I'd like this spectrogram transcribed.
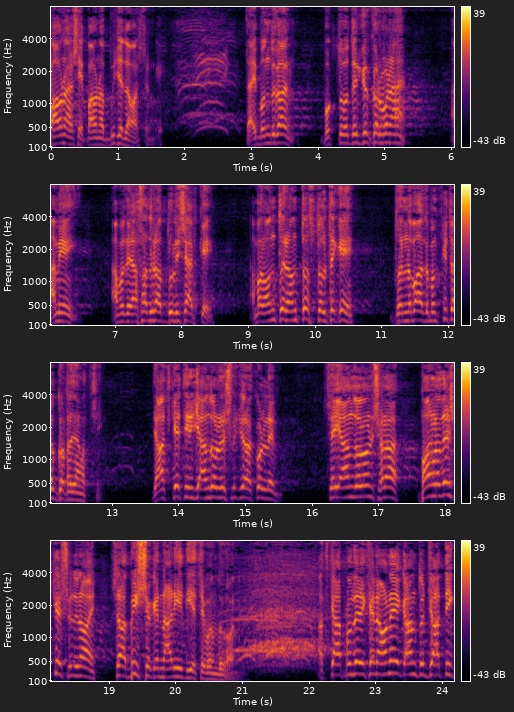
পাওনা, সে পাওনা বুঝে দেওয়ার সঙ্গে। তাই বন্ধুগণ, বক্তব্য দীর্ঘ করব না। আমি আমাদের আসাদুল আব্দুল সাহেবকে আমার অন্তরের অন্তঃস্থল থেকে ধন্যবাদ এবং কৃতজ্ঞতা জানাচ্ছি। যে আজকে তিনি যে আন্দোলনের সূচনা করলেন সেই আন্দোলন সারা বাংলাদেশকে শুধু নয়, সারা বিশ্বকে নাড়িয়ে দিয়েছে বন্ধুগণ। আজকে আপনাদের এখানে অনেক আন্তর্জাতিক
